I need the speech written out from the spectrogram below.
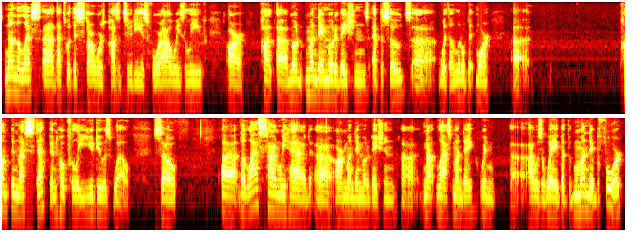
nonetheless, uh, that's what this Star Wars positivity is for. I always leave our po- uh, Mo- Monday motivations episodes uh, with a little bit more pump in my step, and hopefully you do as well. So, uh, the last time we had uh, our Monday motivation, uh, not last Monday when uh, I was away, but the Monday before,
